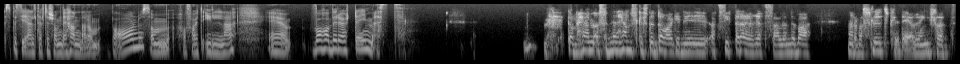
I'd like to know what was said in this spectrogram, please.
speciellt eftersom det handlar om barn som har farit illa. Eh, vad har berört dig mest? De, alltså den hemskaste dagen i att sitta där i rättssalen, det var när det var slutplädering. För att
